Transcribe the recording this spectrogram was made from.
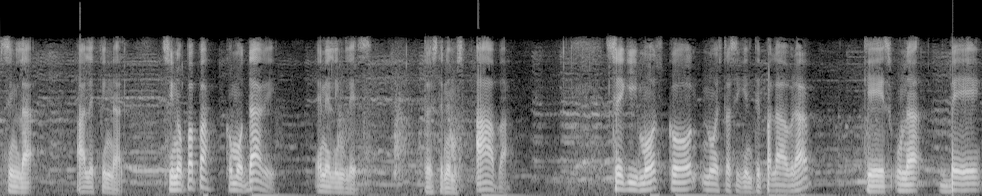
sin la Ale final, sino papá, como Daddy en el inglés. Entonces tenemos Abba. Seguimos con nuestra siguiente palabra, que es una B,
